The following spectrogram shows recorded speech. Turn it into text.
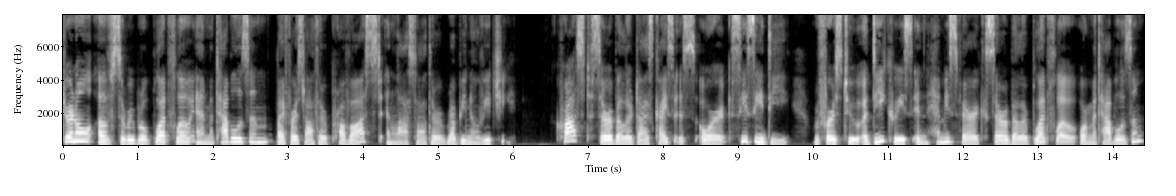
Journal of Cerebral Blood Flow and Metabolism by first author Provost and last author Rabinovici. Crossed cerebellar diaschisis, or CCD, refers to a decrease in hemispheric cerebellar blood flow or metabolism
